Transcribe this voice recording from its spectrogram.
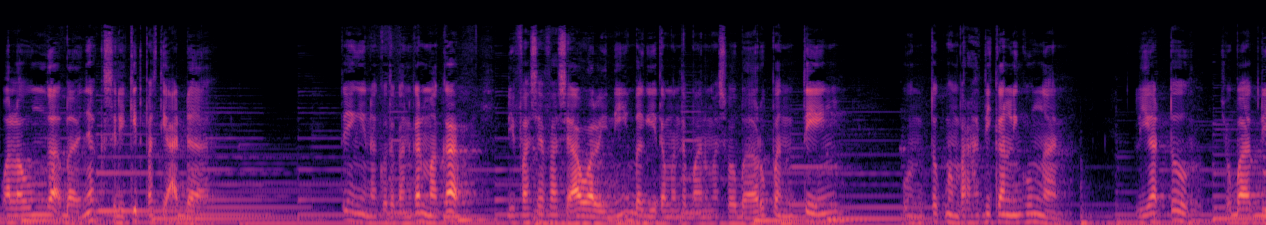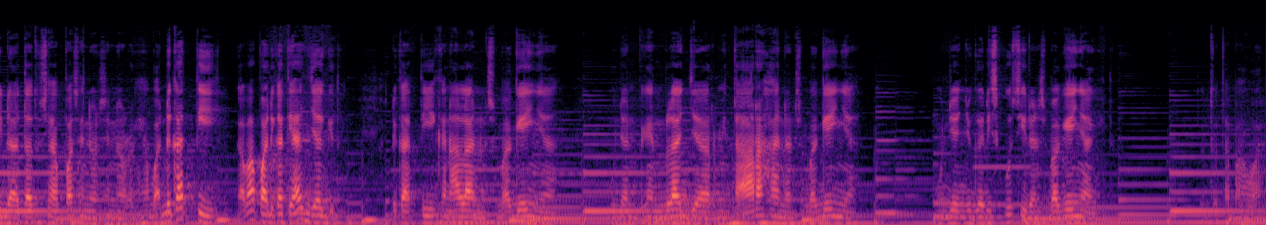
Walau nggak banyak, sedikit pasti ada. Itu yang ingin aku tekankan. Maka di fase-fase awal ini bagi teman-teman mahasiswa baru penting untuk memperhatikan lingkungan. Lihat tuh, coba di data tuh siapa senior-senior yang hebat. Dekati, gak apa-apa dekati aja gitu. Dekati, kenalan dan sebagainya. Kemudian pengen belajar, minta arahan dan sebagainya. Kemudian juga diskusi dan sebagainya gitu. Itu tahap awal.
